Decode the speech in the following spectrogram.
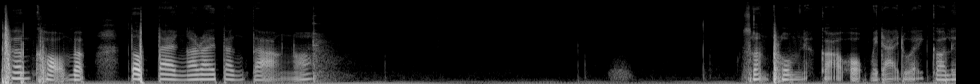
เพิ่มของแบบตกแต่งอะไรต่างๆ เนาะส่วนพรมเนี่ยก็เอาออกไม่ได้ด้วยก็เล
